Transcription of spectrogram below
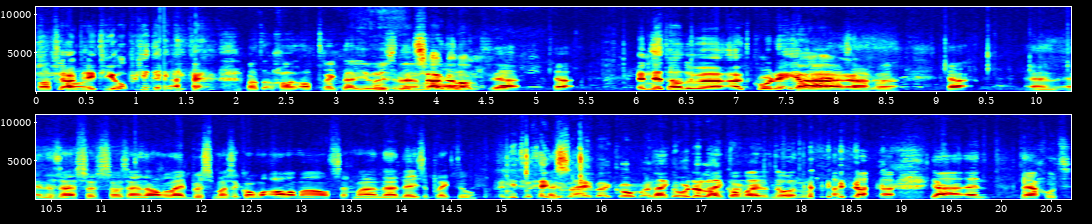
wat uit Ethiopië denk ik hè? wat gewoon optrekt naar Jeruzalem. Het Zuiderland. ja, ja. En net hadden we uit Korea. Korea zagen we. Eh, ja. En, en er zijn, zo, zo, zijn er allerlei bussen, maar ze komen allemaal zeg maar, naar deze plek toe. En niet vergeten wij, wij komen uit het Noorderland. Wij komen uit het Noorderland. ja, en nou ja, goed.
